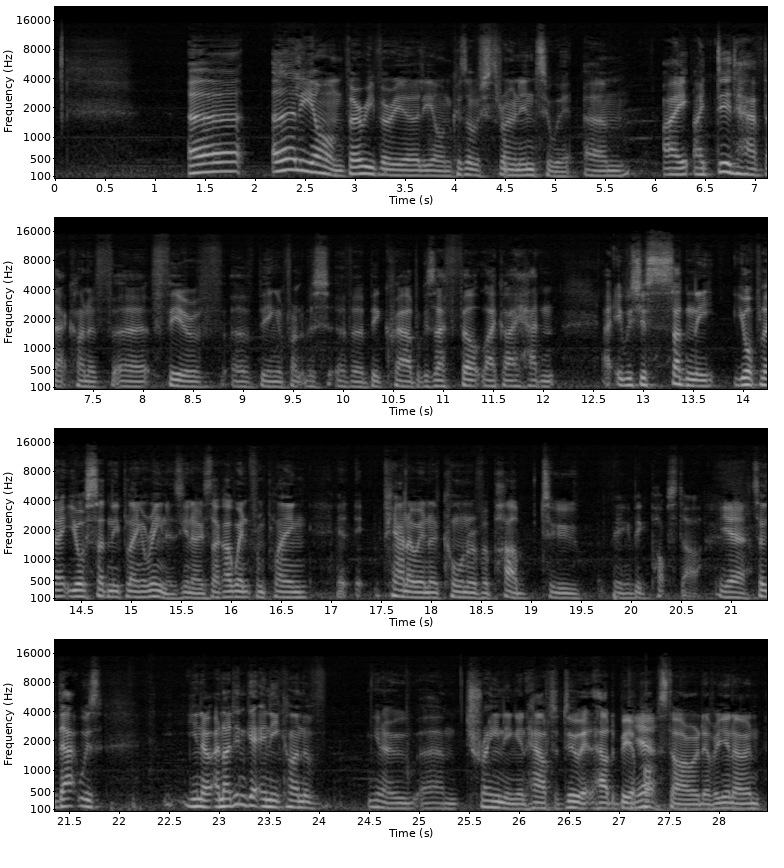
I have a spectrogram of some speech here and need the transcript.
Uh, early on, very, very early on, because I was thrown into it, um, I, I did have that kind of uh, fear of, of being in front of a, of a big crowd because I felt like I hadn't. uh, It was just suddenly you're playing. You're suddenly playing arenas. You know, it's like I went from playing piano in a corner of a pub to being a big pop star. Yeah, So that was, you know, and I didn't get any kind of, you know, um, training in how to do it, how to be a Yeah. pop star or whatever, you know, and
